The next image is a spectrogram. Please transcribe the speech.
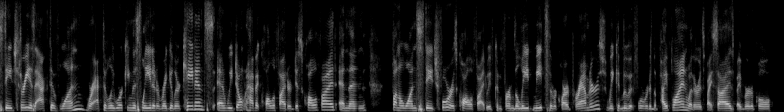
Stage three is active one. We're actively working this lead at a regular cadence and we don't have it qualified or disqualified. And then funnel one stage four is qualified we've confirmed the lead meets the required parameters we can move it forward in the pipeline whether it's by size by vertical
